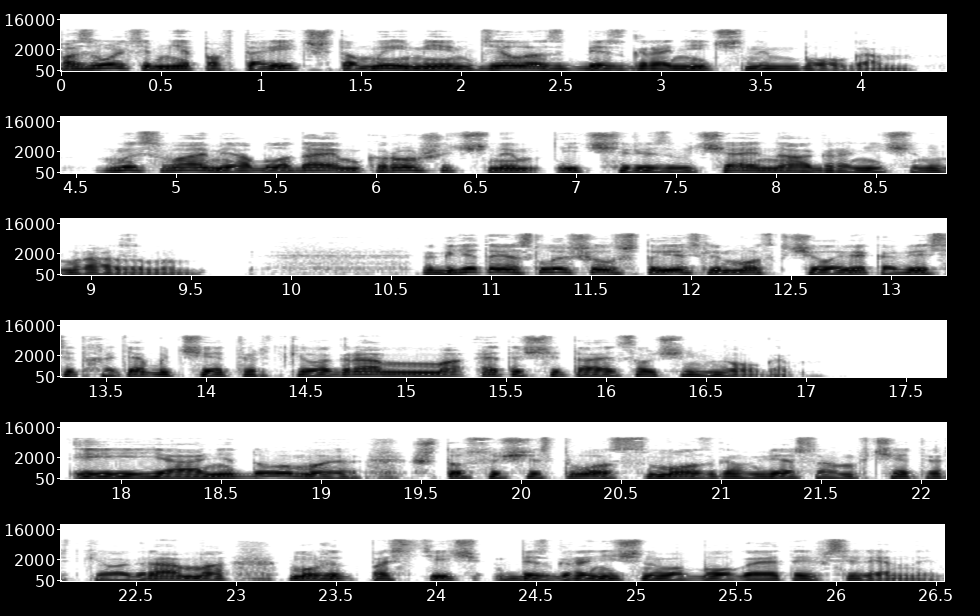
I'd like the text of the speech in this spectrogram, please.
Позвольте мне повторить, что мы имеем дело с безграничным Богом. Мы с вами обладаем крошечным и чрезвычайно ограниченным разумом. Где-то я слышал, что если мозг человека весит хотя бы четверть килограмма, это считается очень много. И я не думаю, что существо с мозгом весом в четверть килограмма может постичь безграничного Бога этой Вселенной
